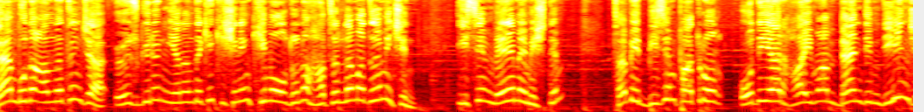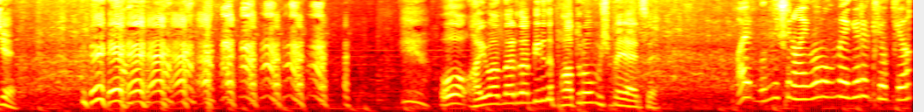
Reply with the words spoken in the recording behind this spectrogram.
Ben bunu anlatınca Özgür'ün yanındaki kişinin kim olduğunu hatırlamadığım için isim verememiştim. Tabii bizim patron o diğer hayvan bendim deyince o hayvanlardan biri de patronmuş meğerse. Hayır bunun için hayvan olmaya gerek yok ya.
